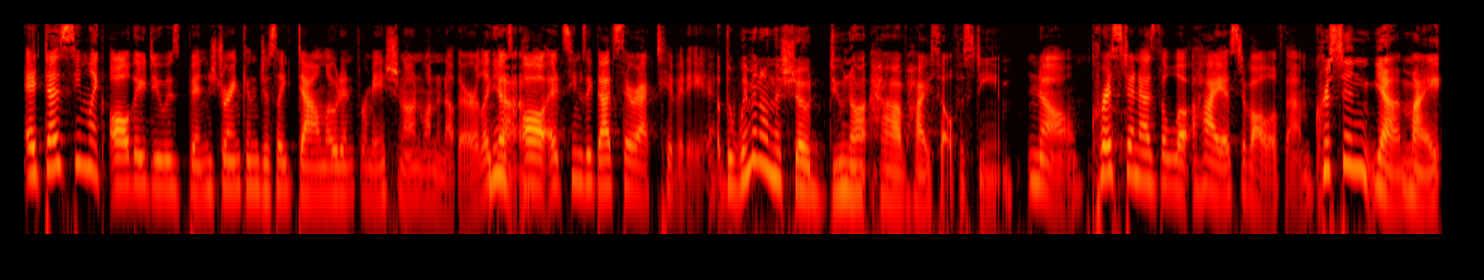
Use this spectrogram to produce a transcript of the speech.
It does seem like all they do is binge drink and just like download information on one another. Like Yeah. that's all. It seems like that's their activity. The women on this show do not have high self esteem. No, Kristen has the lo- highest of all of them. Kristen, yeah, might.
